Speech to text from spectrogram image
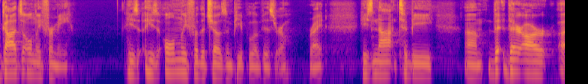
God's only for me. He's he's only for the chosen people of Israel, right? He's not to be. Um, th- there are uh,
